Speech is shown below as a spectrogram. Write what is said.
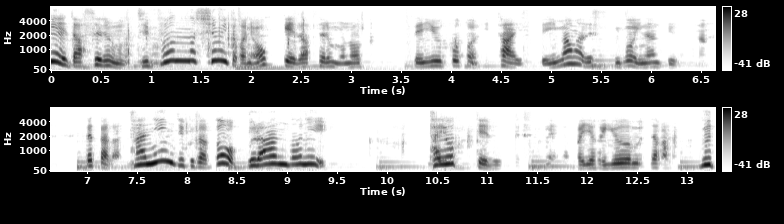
OK 出せるもの、自分の趣味とかに OK 出せるものっていうことに対して、今まですごい、なんていうのかな。だから、他人軸だとブランドに頼ってるんですよね。やっぱり、有名、だから、グッ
